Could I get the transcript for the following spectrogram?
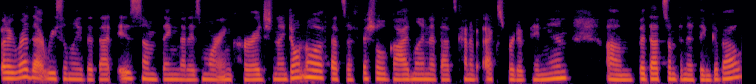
But I read that recently that that is something that is more encouraged. And I don't know if that's official guideline, if that's kind of expert opinion, um, but that's something to think about.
